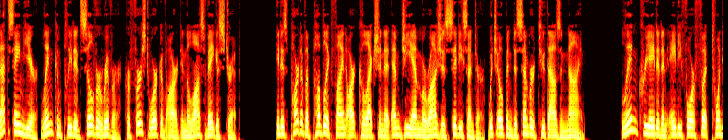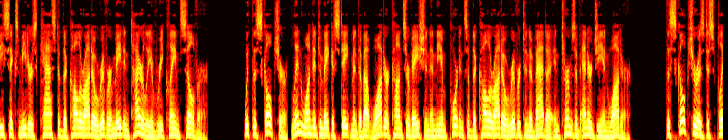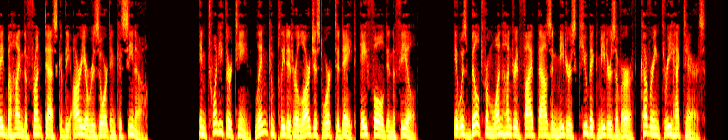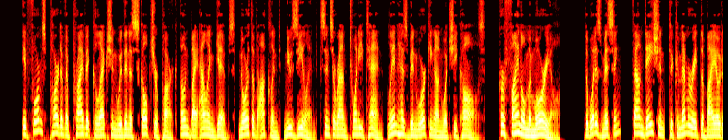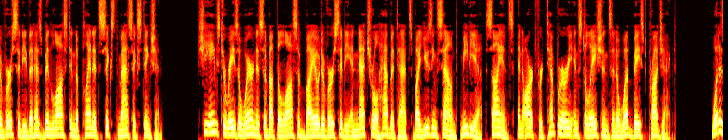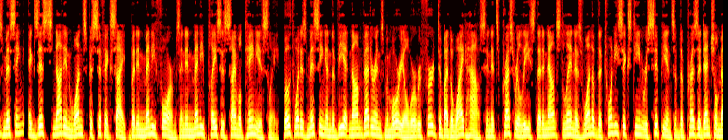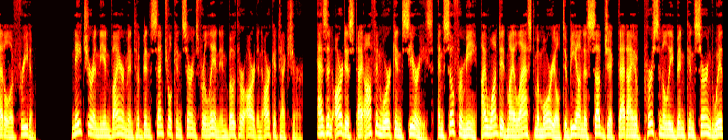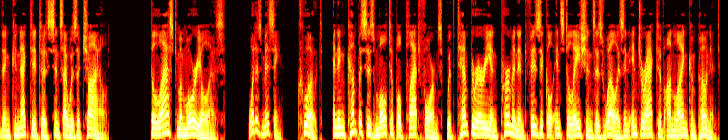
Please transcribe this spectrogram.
That same year, Lin completed Silver River, her first work of art in the Las Vegas Strip. It is part of a public fine art collection at MGM Mirage's City Center, which opened December 2009. Lin created an 84-foot cast of the Colorado River made entirely of reclaimed silver. With the sculpture, Lin wanted to make a statement about water conservation and the importance of the Colorado River to Nevada in terms of energy and water. The sculpture is displayed behind the front desk of the Aria Resort and Casino. In 2013, Lin completed her largest work to date, A Fold in the Field. It was built from 105,000 meters cubic meters of earth, covering 3 hectares. It forms part of a private collection within a sculpture park, owned by Alan Gibbs, north of Auckland, New Zealand. Since around 2010, Lin has been working on what she calls her final memorial, the What is Missing? Foundation, to commemorate the biodiversity that has been lost in the planet's sixth mass extinction. She aims to raise awareness about the loss of biodiversity and natural habitats by using sound, media, science, and art for temporary installations and a web-based project. What is missing, exists not in one specific site but in many forms and in many places simultaneously. Both What is Missing and the Vietnam Veterans Memorial were referred to by the White House in its press release that announced Lin as one of the 2016 recipients of the Presidential Medal of Freedom. Nature and the environment have been central concerns for Lin in both her art and architecture. As an artist I often work in series, and so for me, I wanted my last memorial to be on a subject that I have personally been concerned with and connected to since I was a child. The last memorial is, "...what is missing?" Quote, and encompasses multiple platforms, with temporary and permanent physical installations as well as an interactive online component."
